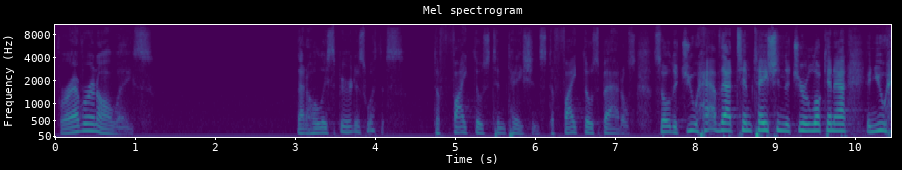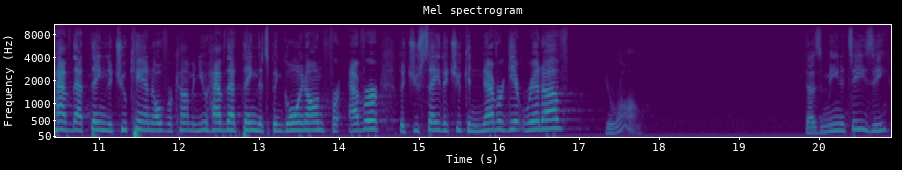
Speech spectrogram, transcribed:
Forever and always. That Holy Spirit is with us to fight those temptations, to fight those battles, so that you have that temptation that you're looking at, and you have that thing that you can't overcome, and you have that thing that's been going on forever that you say that you can never get rid of, you're wrong. Doesn't mean it's easy.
